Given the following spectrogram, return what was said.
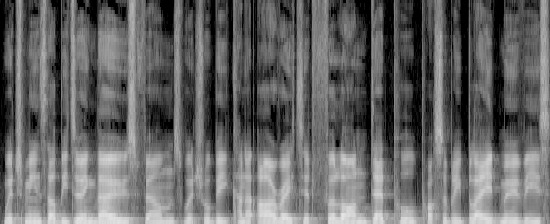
which means they'll be doing those films, which will be kind of R-rated, full-on Deadpool, possibly Blade movies.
